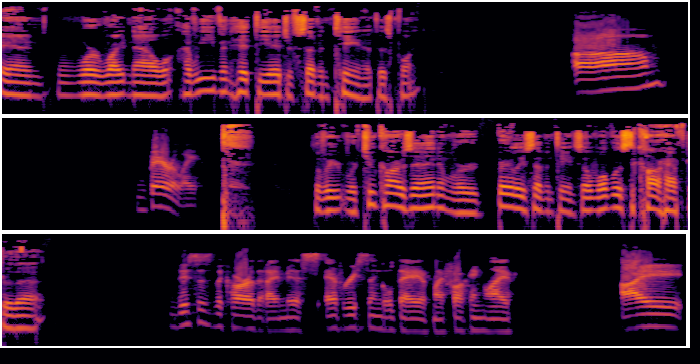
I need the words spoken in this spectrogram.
And we're right now. Have we even hit the age of 17 at this point? Um, barely. So we, we're two cars in and we're barely 17. So what was the car after that? this is the car that I miss every single day of my fucking life. I,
